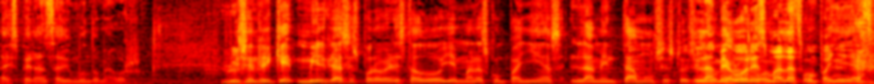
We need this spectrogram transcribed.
la esperanza de un mundo mejor. Luis Enrique, mil gracias por haber estado hoy en Malas Compañías. Lamentamos, estoy seguro Las mejores malas compañías.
